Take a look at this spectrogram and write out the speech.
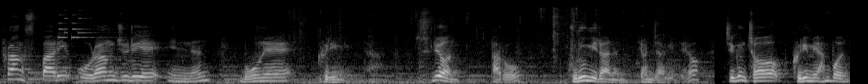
프랑스 파리 오랑주리에 있는 모네 그림입니다. 수련 바로 구름이라는 연작인데요. 지금 저 그림에 한번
